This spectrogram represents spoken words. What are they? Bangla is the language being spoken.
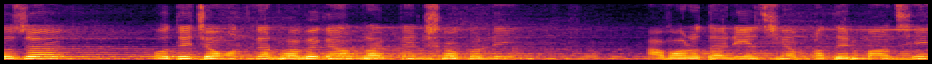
তো যা অতি চমৎকারভাবে গান রাখলেন সকলেই। আবারও দাঁড়িয়েছি আপনাদের মাঝে।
